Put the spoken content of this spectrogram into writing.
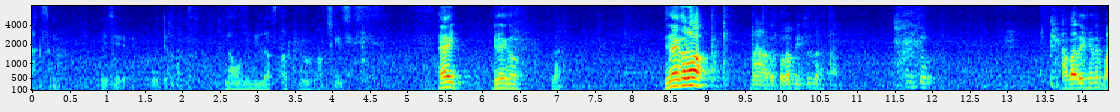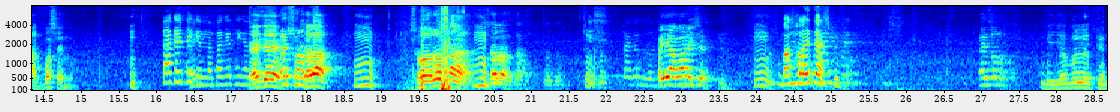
থাকছে না ওই যে ওইটার গন্ধ। নাউজুবিল্লাহ আস্তাগফিরুল্লাহ ছি ছি ছি। এই বিদায় করো। বিদায় করো। না ওটা তোরা বিতে যা। আবার এখানে বাদ বসায় না তাকাই থাকেন না তাকাই থাকেন এই যে এই, সরো। সরা। হুম। সরো না সরো যা। চল। ভাইয়া আবার আইসে হুম। বাল ফালাইতে আসবে। এই চলো। ভাইয়া বললেন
